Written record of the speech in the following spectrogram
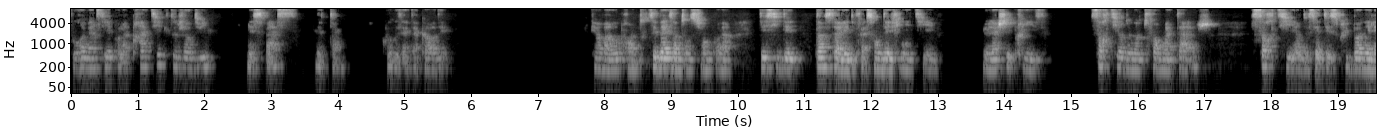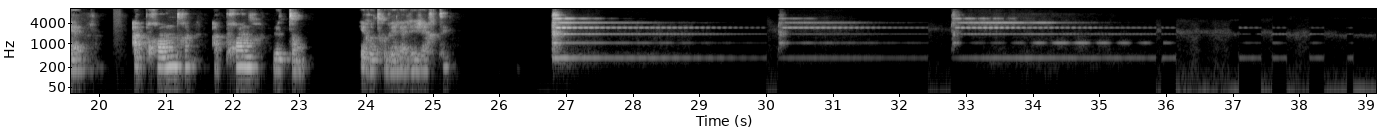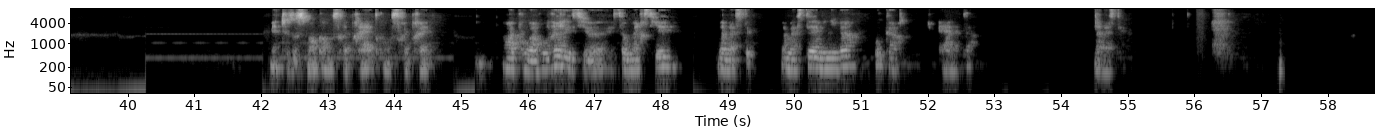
Vous remercier pour la pratique d'aujourd'hui, l'espace, le temps que vous vous êtes accordé. Puis on va reprendre toutes ces belles intentions qu'on a décidé d'installer de façon définitive. Le lâcher prise, sortir de notre formatage, sortir de cet esprit bon élève, apprendre à prendre le temps et retrouver la légèreté. Et tout doucement, quand on serait prête, quand on serait prêt, on va pouvoir ouvrir les yeux et se remercier. Namasté. Namasté à l'univers, au cœur et à la terre. Namasté.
